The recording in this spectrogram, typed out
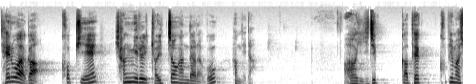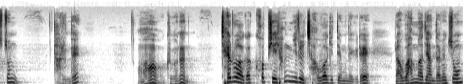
테루아가 커피의 향미를 결정한다라고 합니다. 아, 이 집 카페 커피 맛이 좀 다른데? 어, 그거는 테루아가 커피의 향미를 좌우하기 때문에 그래 라고 한마디 한다면 좀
